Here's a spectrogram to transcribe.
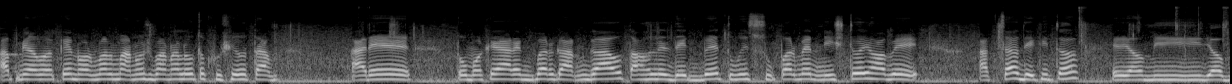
আপনি আমাকে নর্মাল মানুষ বানালেও তো খুশি হতাম। আরে, তোমাকে আরেকবার গান গাও, তাহলে দেখবে তুমি সুপারম্যান নিশ্চয়ই হবে। আচ্ছা দেখি তো। এই আমি যাব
